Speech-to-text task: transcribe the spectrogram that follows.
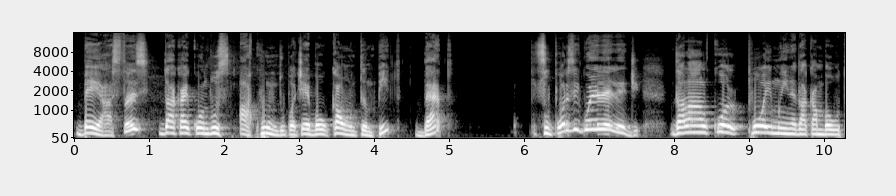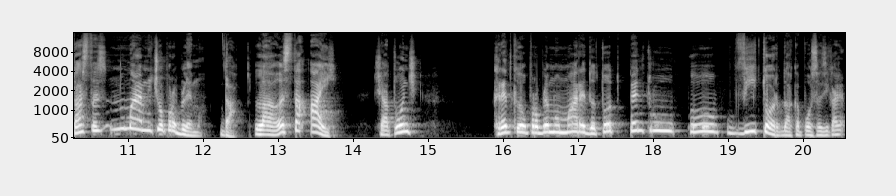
bei astăzi, dacă ai condus acum, după ce ai băut ca un tâmpit, beat, suporți rigolele legii. Dar la alcool, poi mâine, dacă am băut astăzi, nu mai am nicio problemă. Da. La ăsta ai. Și atunci, cred că e o problemă mare de tot pentru uh, viitor, dacă pot să zic așa.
